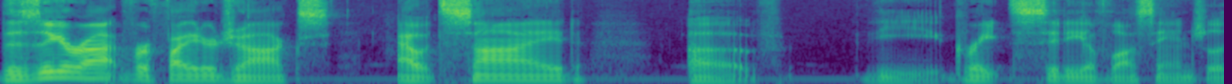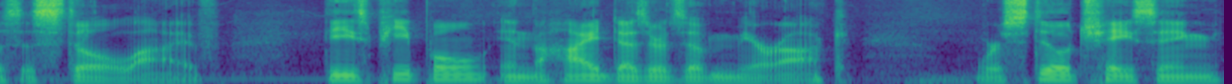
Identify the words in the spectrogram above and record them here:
The ziggurat for fighter jocks outside of the great city of Los Angeles is still alive. These people in the high deserts of Muroc were still chasing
